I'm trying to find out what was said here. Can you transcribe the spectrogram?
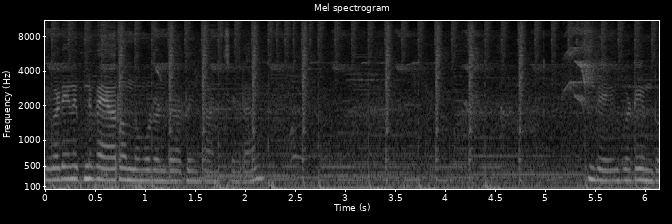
ഇവിടെയാണ് പിന്നെ വേറെ ഒന്നും കൂടെ ഉണ്ട് അത് കാണിച്ചു തരാം. ഇവിടെ ഉണ്ട്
